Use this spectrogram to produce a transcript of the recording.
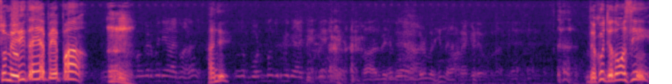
ਸੋ ਮੇਰੀ ਤਾਂ ਇਹ ਹੈ ਵੀ ਆਪਾਂ ਹਾਂਜੀ। ਦੇਖੋ, ਜਦੋਂ ਅਸੀਂ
